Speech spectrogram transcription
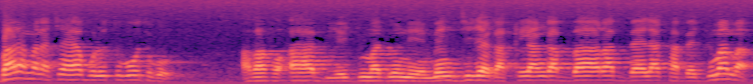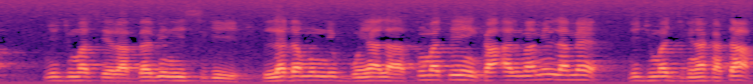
baara mana caya bolo cogo o cogo a b'a fɔ aa bi ye jumadon de ye. N bɛ n jija ka tila n ka baara bɛɛ la ka bɛn juma ma. Ni juma sera bɛɛ bɛ n'i sigi ladamu ni bonya la. Kuma tɛ yen ka alimami lamɛn ni juma jiginna ka taa.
